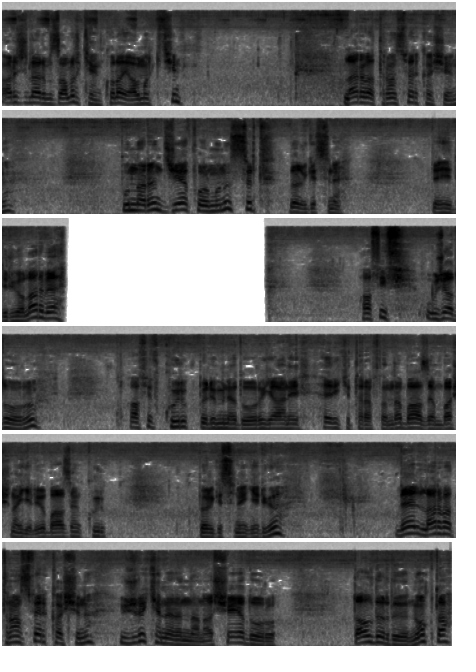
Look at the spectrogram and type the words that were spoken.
arıcılarımız alırken kolay almak için larva transfer kaşığını bunların C formunu sırt bölgesine değdiriyorlar ve hafif uca doğru hafif kuyruk bölümüne doğru yani her iki taraftan da bazen başına geliyor bazen kuyruk bölgesine geliyor. Ve larva transfer kaşını hücre kenarından aşağıya doğru daldırdığı nokta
